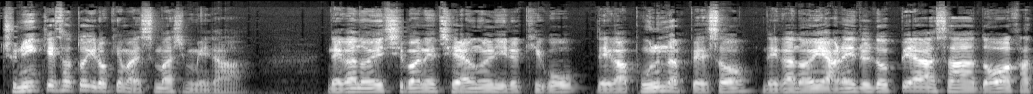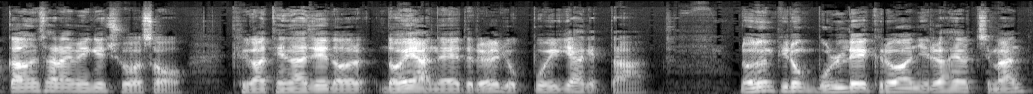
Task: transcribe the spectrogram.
주님께서 또 이렇게 말씀하십니다. 내가 너의 집안에 재앙을 일으키고 내가 보는 앞에서 내가 너의 아내들도 빼앗아 너와 가까운 사람에게 주어서 그가 대낮에 너, 너의 아내들을 욕보이게 하겠다. 너는 비록 몰래 그러한 일을 하였지만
